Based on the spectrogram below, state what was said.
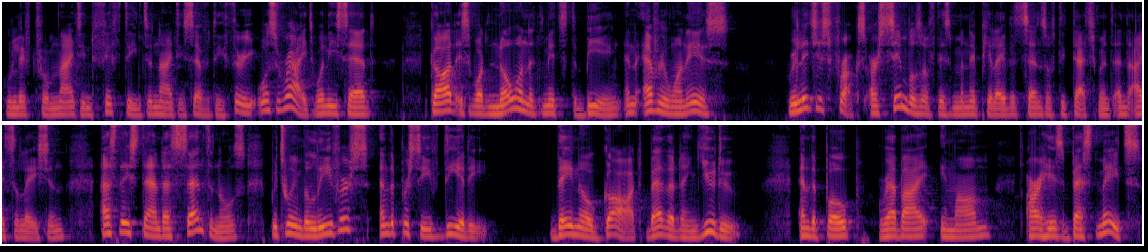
who lived from 1915 to 1973, was right when he said, God is what no one admits to being, and everyone is. Religious frocks are symbols of this manipulated sense of detachment and isolation, as they stand as sentinels between believers and the perceived deity. They know God better than you do, and the Pope, Rabbi, Imam are his best mates.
